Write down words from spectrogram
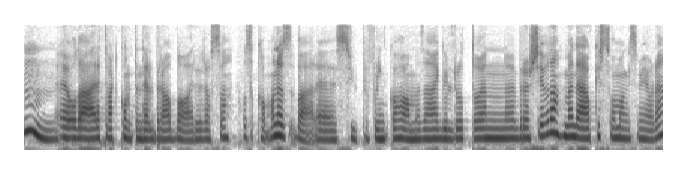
Mm. Eh, Og det er etter hvert kommet en del bra barer også. Og så kan man jo være superflink og ha med seg gulrot og en brødskive, da. Men det er jo ikke så mange som gjør det.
